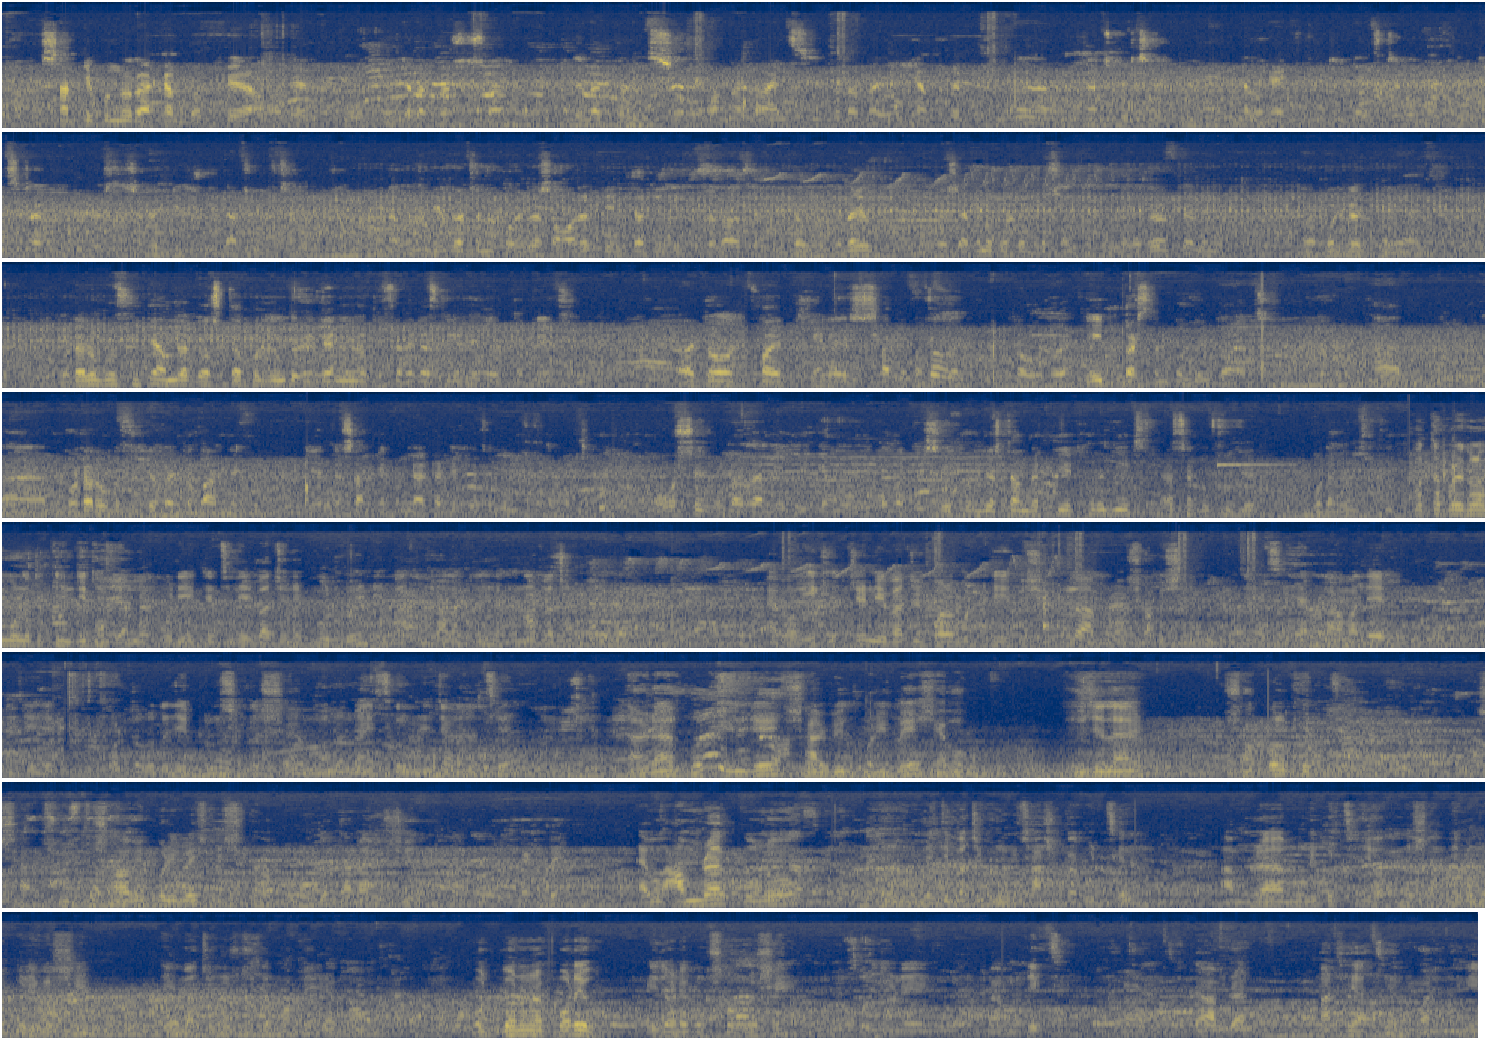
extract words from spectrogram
শান্তিপূর্ণ রাখার লক্ষ্যে আমাদের জেলা প্রশাসন জেলা পুলিশ সহ অন্যান্য আইন শৃঙ্খলা বাহিনী আমাদের কাজ করছে এবং নেক্সট হিসেবে কাজ করছে। এবং নির্বাচনী পরিবেশ আমাদের তিনটা যে উপজেলা আছে, তিনটা উপজেলায় পরিবেশ এখনও পর্যন্ত শান্তিপূর্ণভাবে আছে এবং পরিবেশ ভালো আছে। ভোটার উপস্থিতি আমরা দশটা পর্যন্ত রিটার্নিং অফিসারের কাছ থেকে যে তথ্য পেয়েছি, হয়তো ছয় থেকে সাত পার্সেন্ট এইট পার্সেন্ট পর্যন্ত আছে। আর ভোটার উপস্থিতি হয়তো বাড়বে। যেহেতু শান্তিপূর্ণ একটা নির্বাচন অনুষ্ঠিত হচ্ছে, অবশ্যই ভোটাররা নির্বিঘ্নে ভোট দিতে পারবে। সেই পরিবেশটা আমরা ক্রিয়েট করে দিয়েছি। আশা করছি যে ভোটার উপস্থিতি নিরাপত্তা পরিকল্পনা মূলত তিনটি ধাপে আমরা করি। একটি হচ্ছে নির্বাচনের পূর্বে নির্বাচন চলাকালীন এবং নির্বাচন পরবর্তী। এবং এক্ষেত্রে নির্বাচন পরবর্তী বিষয়গুলো আমরা সবিশেষ গুরুত্ব দিচ্ছি এবং আমাদের যে কর্তব্যরত যে পুলিশ সদস্য এবং অন্যান্য আইনশৃঙ্খলা যারা আছে, তারা ভোট কেন্দ্রের সার্বিক পরিবেশ এবং উপজেলার সকল ক্ষেত্রে সুস্থ, স্বাভাবিক পরিবেশ হওয়া পর্যন্ত তারা অবশ্যই থাকবে। এবং আমরা কোনো কোনো নেতিবাচক কোনো কিছু আশঙ্কা করছি না। আমরা মনে করছি যে আপনাদের শান্তিপূর্ণ পরিবেশে নির্বাচন অনুষ্ঠিত হবে এবং ভোট গণনার পরেও এই ধরনের কোনো সংঘর্ষে কোনো ধরনের, আমরা দেখছি তা আমরা মাঠে আছি এবং মাঠ থেকে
